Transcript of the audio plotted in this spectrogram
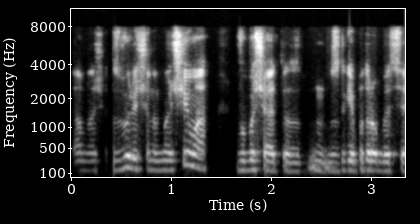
там, значить, з виріченими очима, вибачайте з- такі подробиці,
